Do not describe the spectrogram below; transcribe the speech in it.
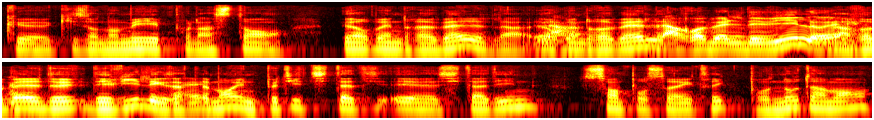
qu'ils ont nommée pour l'instant Urban Rebel, la, Urban Rebel. La rebelle des villes, La rebelle des villes, exactement. Une petite euh, citadine 100% électrique pour notamment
